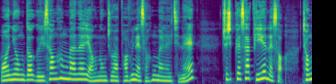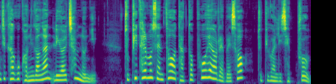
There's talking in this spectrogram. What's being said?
원용덕 의성 흑마늘 영농조합 법인에서 흑마늘 진액, 주식회사 비엔에서 정직하고 건강한 리얼 참논이, 두피 탈모센터 닥터포 헤어랩에서 두피관리 제품,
